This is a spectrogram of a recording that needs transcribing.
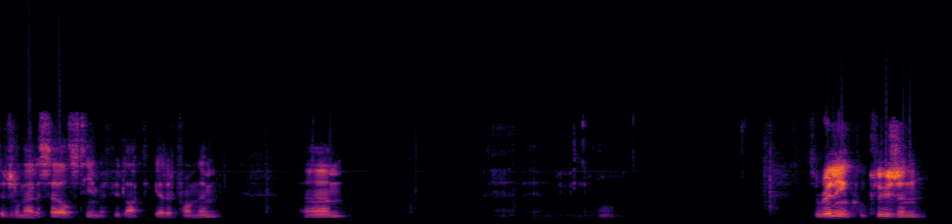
Digital Matter sales team if you'd like to get it from them. Um, So really, in conclusion,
